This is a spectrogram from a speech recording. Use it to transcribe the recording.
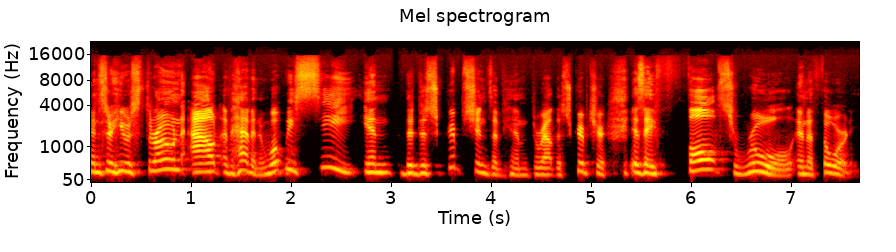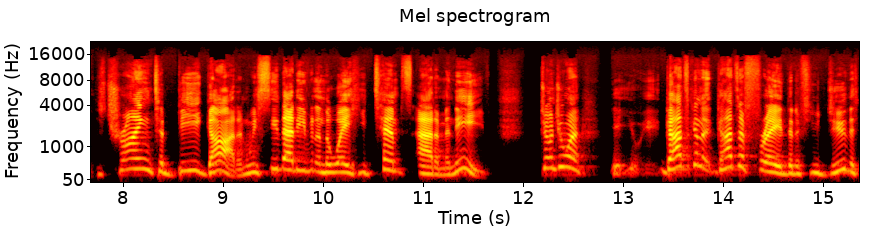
And so he was thrown out of heaven. And what we see in the descriptions of him throughout the scripture is a false rule and authority. He's trying to be God. And we see that even in the way he tempts Adam and Eve. Don't you want God's gonna God's afraid that if you do this,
